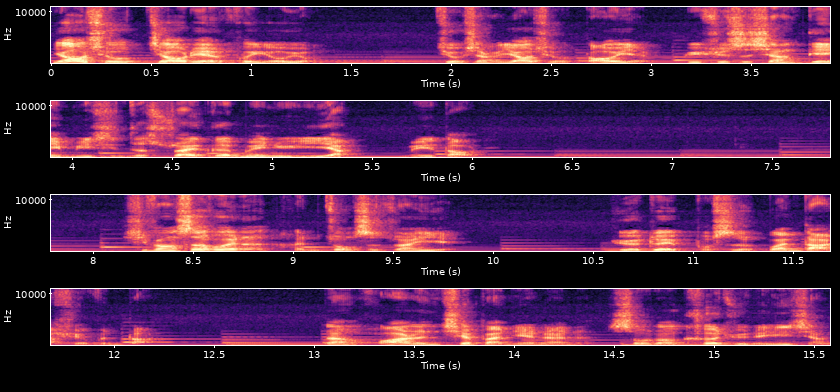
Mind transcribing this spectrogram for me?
要求教练会游泳，就像要求导演必须是像电影明星的帅哥美女一样，没道理。西方社会呢，很重视专业，绝对不是官大学问大。但华人千百年来呢，受到科举的影响。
